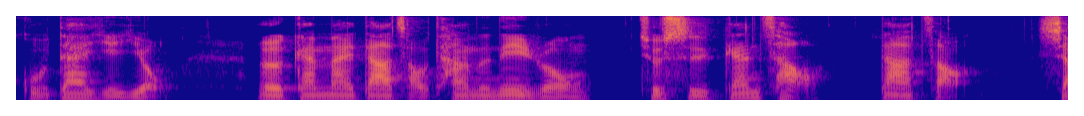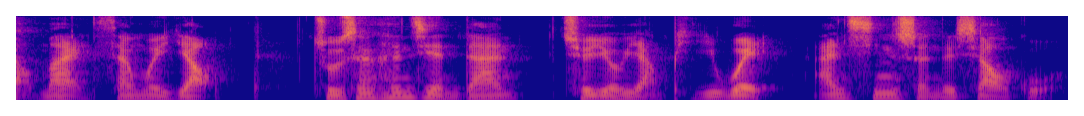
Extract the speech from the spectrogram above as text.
古代也有，而甘麦大枣汤的内容就是甘草、大枣、小麦三味药，组成很简单，却有养脾胃、安心神的效果。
